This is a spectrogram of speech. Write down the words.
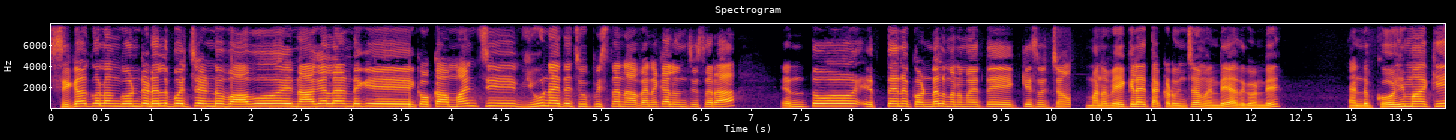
శ్రీకాకుళం కొంటడు వెళ్ళిపోచ్చండు బాబోయ్. నాగాలాండ్కి ఒక మంచి వ్యూని అయితే చూపిస్తాను ఆ వెనకాల చూసారా? ఎంతో ఎత్తైన కొండలు మనమైతే ఎక్కేసి వచ్చాం మన వెహికల్ అయితే అక్కడ ఉంచామండి అదిగోండి. అండ్ కోహిమాకి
